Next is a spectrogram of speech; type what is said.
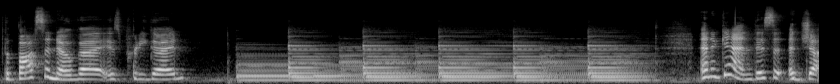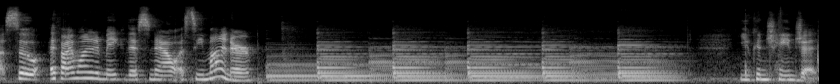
The bossa nova is pretty good. And again, this adjusts. So if I wanted to make this now a C minor, you can change it.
